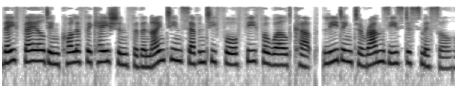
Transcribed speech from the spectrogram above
They failed in qualification for the 1974 FIFA World Cup, leading to Ramsey's dismissal.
